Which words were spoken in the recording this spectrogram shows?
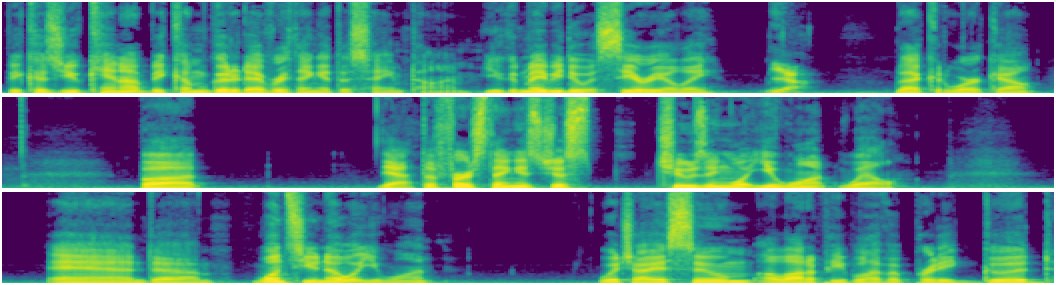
Because you cannot become good at everything at the same time. You could maybe do it serially. Yeah. That could work out. But yeah, the first thing is just choosing what you want well. And um, once you know what you want, which I assume a lot of people have a pretty good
